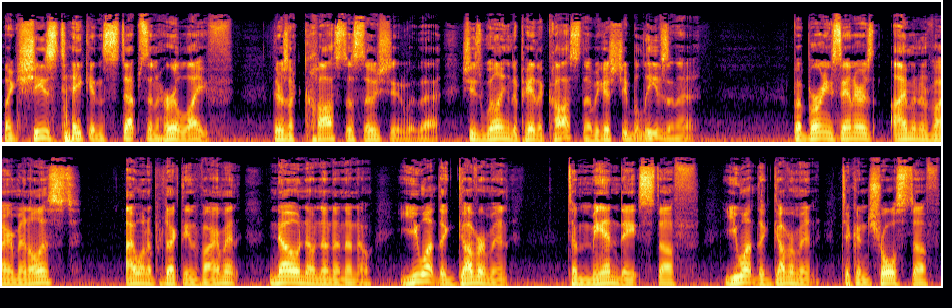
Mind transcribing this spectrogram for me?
Like she's taken steps in her life. There's a cost associated with that. She's willing to pay the cost though because she believes in it. But Bernie Sanders, I'm an environmentalist. I want to protect the environment. No, no, no, no, no, no. You want the government to mandate stuff you want the government to control stuff.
